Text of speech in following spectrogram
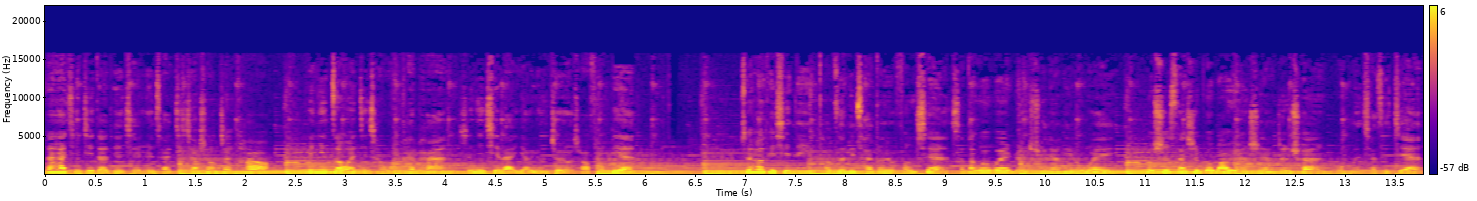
但还请记得填写运彩经销商账号，毕竟作为经常网开盘，申请起来要用就有超方便。最后提醒您，投资理财都有风险，三大微微，仍需量力而为。我是赛事播报员，是杨真纯，我们下次见。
